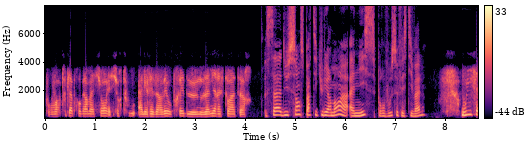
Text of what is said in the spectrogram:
pour voir toute la programmation et surtout aller réserver auprès de nos amis restaurateurs. Ça a du sens particulièrement à Nice pour vous, ce festival? Oui, ça,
